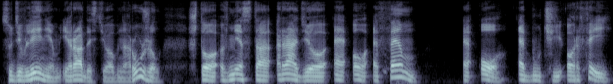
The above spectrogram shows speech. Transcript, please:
с удивлением и радостью обнаружил, что вместо радио ЭО-ФМ, ЭО Эбучи Орфей,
